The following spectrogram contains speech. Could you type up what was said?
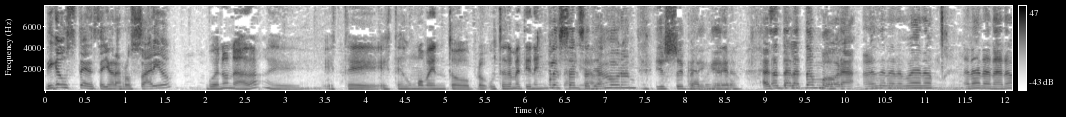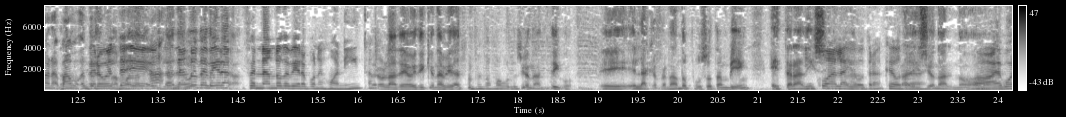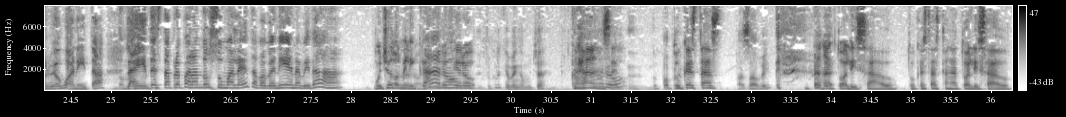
diga usted, señora Rosario. Bueno, nada, eh, este, este es un momento, pro- ustedes me tienen La salsa de ahora, yo soy merenguero. Hasta la tambora. Vamos, Pero él de- Vamos a la- eh, la de Fernando está. Fernando debiera poner Juanita. Pero la de hoy de que Navidad no pues vamos a evolucionar. Digo, eh, la que Fernando puso también es tradicional. cuál hay otra? ¿Qué otra? Tradicional, no. Ay, volvió Juanita. No, no. La gente está preparando su maleta para venir en Navidad. Muchos No, no, no, dominicanos. refiero- ¿Tú crees que venga mucha gente? Hansel, No, pa' tú que estás tan actualizado, tú que estás tan actualizado,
